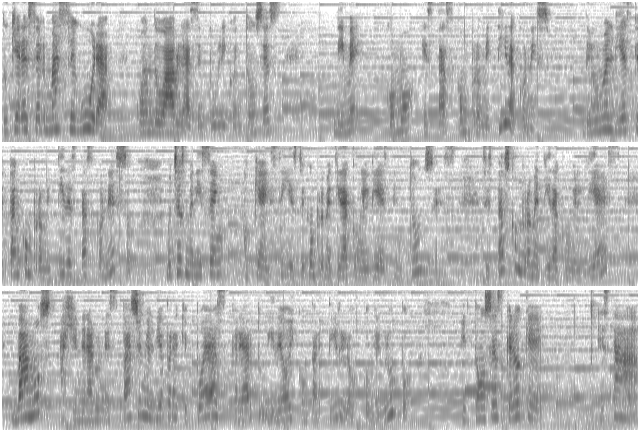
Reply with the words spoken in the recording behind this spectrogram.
tú quieres ser más segura cuando hablas en público. Entonces, dime cómo estás comprometida con eso. Del 1 al 10, ¿qué tan comprometida estás con eso? Muchas me dicen, ok, sí, estoy comprometida con el 10. Entonces, si estás comprometida con el 10, vamos a generar un espacio en el día para que puedas crear tu video y compartirlo con el grupo. Entonces, creo que esta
